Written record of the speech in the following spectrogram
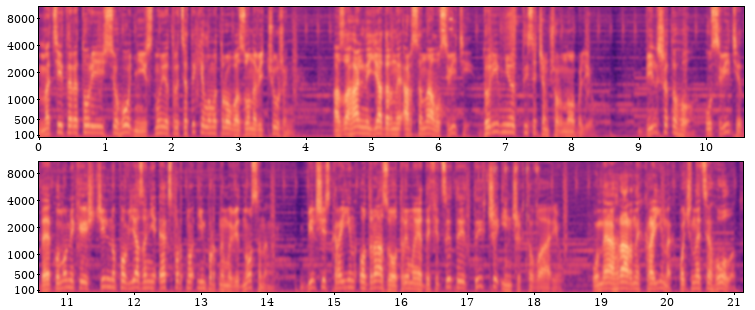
На цій території сьогодні існує 30-кілометрова зона відчуження, а загальний ядерний арсенал у світі дорівнює тисячам Чорнобилів. Більше того, у світі, де економіки щільно пов'язані експортно-імпортними відносинами, більшість країн одразу отримає дефіцити тих чи інших товарів. У неаграрних країнах почнеться голод.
